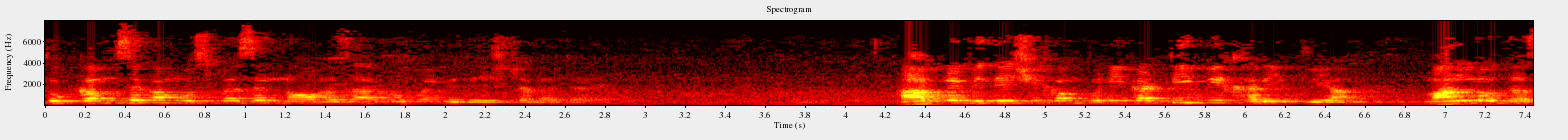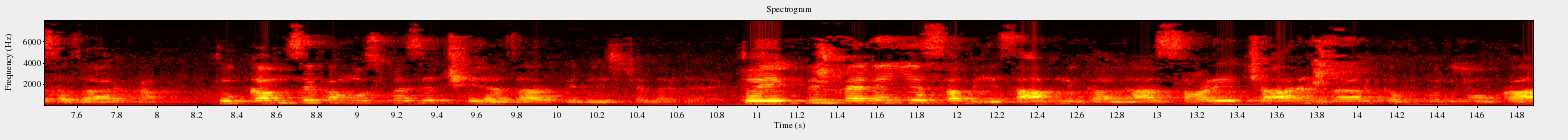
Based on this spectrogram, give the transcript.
तो कम से कम उसमें से नौ हज़ार रुपए विदेश चला जाएगा आपने विदेशी कंपनी का टीवी खरीद लिया, मान लो दस हज़ार का तो कम से कम उसमें से छह हज़ार विदेश चला जाए। तो एक दिन मैंने ये सब हिसाब निकाला, साढ़े चार हज़ार कंपनियों का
